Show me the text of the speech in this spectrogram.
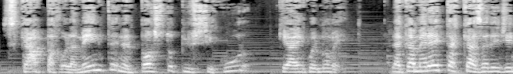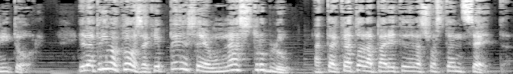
scappa con la mente nel posto più sicuro che ha in quel momento, la cameretta a casa dei genitori e la prima cosa che pensa è un nastro blu attaccato alla parete della sua stanzetta,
